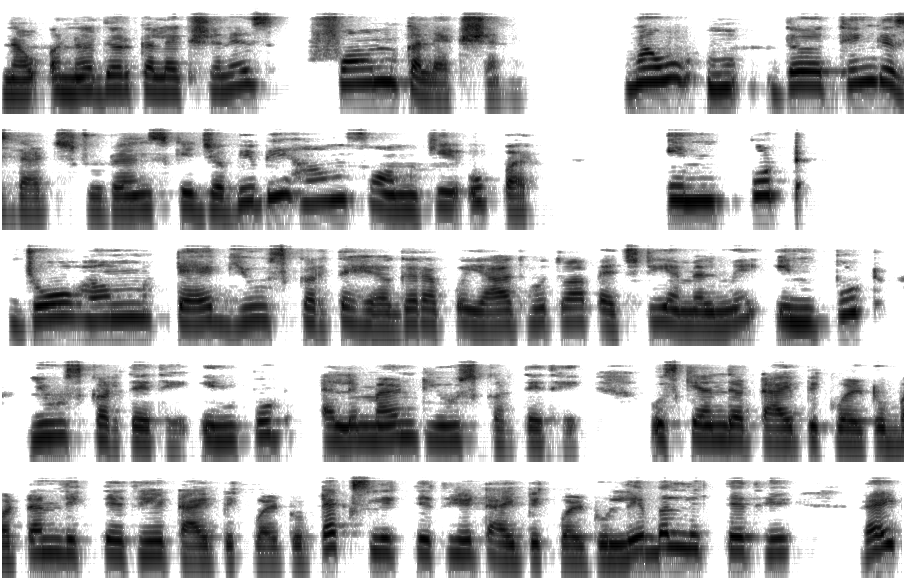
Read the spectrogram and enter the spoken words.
Now another collection is form collection now the thing is that students कि जब भी हम फॉर्म के ऊपर इनपुट जो हम टैग यूज़ करते हैं, अगर आपको याद हो तो आप एच में इनपुट यूज़ करते थे इनपुट एलिमेंट यूज़ करते थे। उसके अंदर टाइप इक्वल टू बटन लिखते थे टाइप इक्वल टू टेक्स्ट लिखते थे टाइप इक्वल टू लेबल लिखते थे राइट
